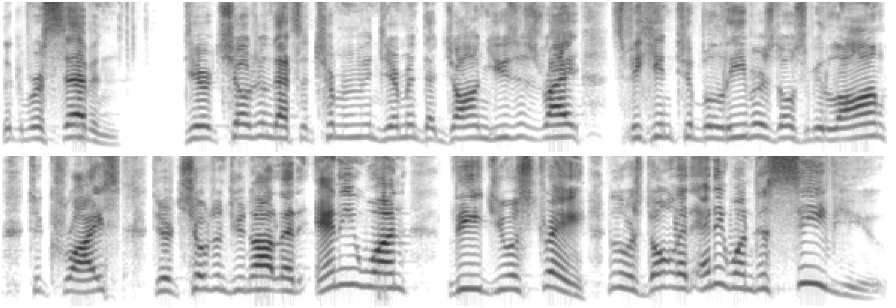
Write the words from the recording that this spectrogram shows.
Look at verse 7. Dear children, that's a term of endearment that John uses, right? Speaking to believers, those who belong to Christ. Dear children, do not let anyone lead you astray. In other words, don't let anyone deceive you.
